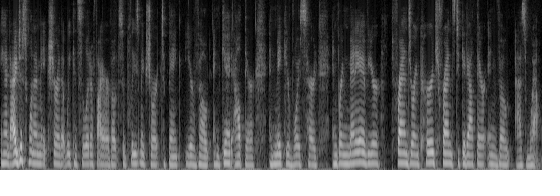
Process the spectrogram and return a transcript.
And I just want to make sure that we can solidify our vote. So please make sure to bank your vote and get out there and make your voice heard and bring many of your friends or encourage friends to get out there and vote as well.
